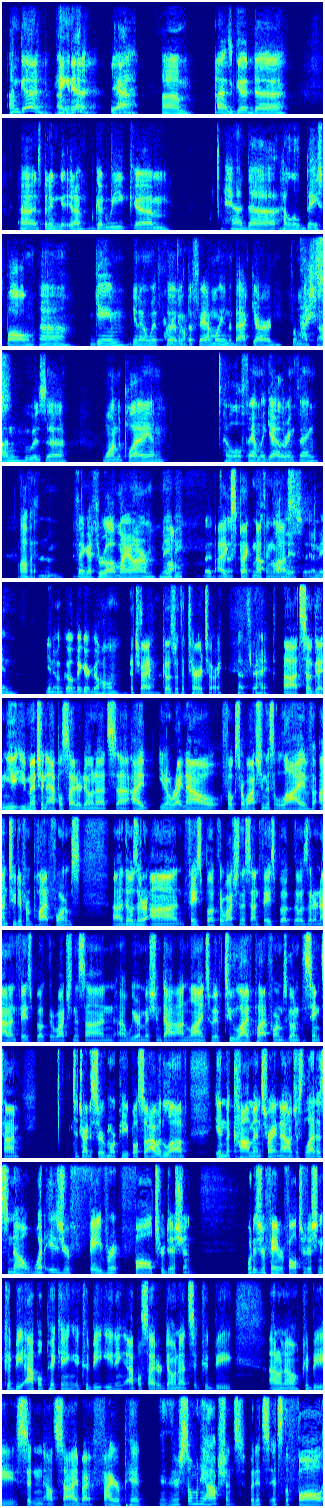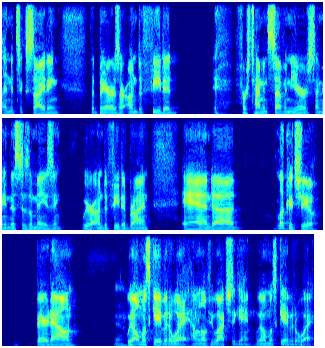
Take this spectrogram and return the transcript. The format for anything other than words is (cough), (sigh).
I'm good. Hanging I'm in? good. Yeah. Um, yeah, it's good. Uh, uh, it's been a you know good week. Um, had uh, had a little baseball uh, game, you know, with uh, with the family in the backyard for my Nice. son who was uh, wanting to play and had a little family gathering thing. Love it. Um, I think I threw out my arm, maybe. but I uh, expect nothing less. obviously, I mean, you know, go big or go home. That's right. So, Goes with the territory. that's right. Oh, it's so good. And you, you mentioned apple cider donuts. Uh, I, you know, right now folks are watching this live on two different platforms. Uh, those that are on Facebook, they're watching this on Facebook. Those that are not on Facebook, they're watching this on uh, wearemission.online. So we have two live platforms going at the same time to try to serve more people. So I would love in the comments right now, just let us know what is your favorite fall tradition? What is your favorite fall tradition? It could be apple picking, it could be eating apple cider donuts, it could be I don't know, could be sitting outside by a fire pit. There's so many options, but it's it's the fall and it's exciting. The Bears are undefeated. First time in 7 years. I mean, this is amazing. We are undefeated, Brian. And uh look at you. Bear down. Yeah. We almost gave it away. I don't know if you watched the game. We almost gave it away.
